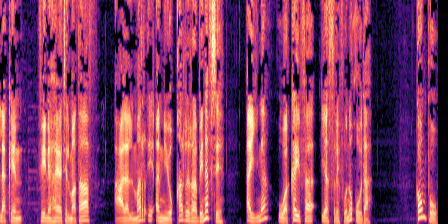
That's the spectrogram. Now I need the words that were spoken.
لكن في نهاية المطاف على المرء أن يقرر بنفسه أين وكيف يصرف نقوده. كومبو،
